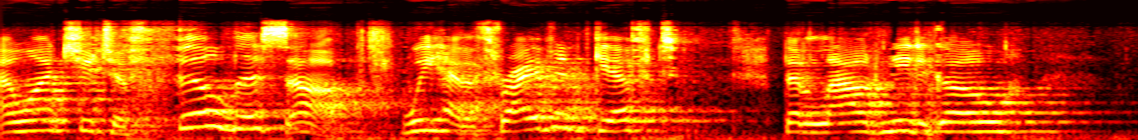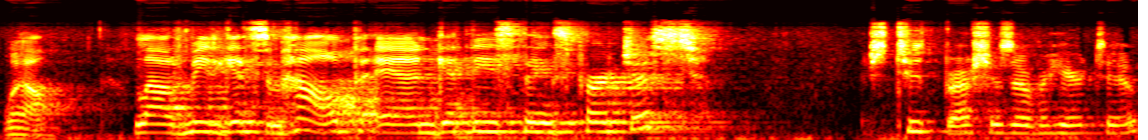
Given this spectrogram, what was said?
I want you to fill this up. We had a Thrivent gift that allowed me to go, well, allowed me to get some help and get these things purchased. There's toothbrushes over here too.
